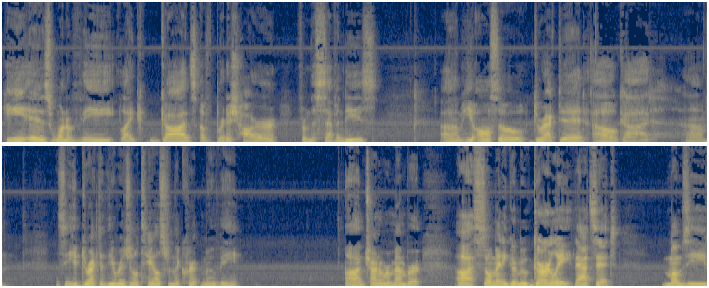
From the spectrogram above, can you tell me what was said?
he is one of the like gods of British horror from the seventies. Um, he also directed. Oh God. Um, let's see. He directed the original Tales from the Crypt movie. Uh, I'm trying to remember. Ah, so many good movies. Girly, that's it. Mumsy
